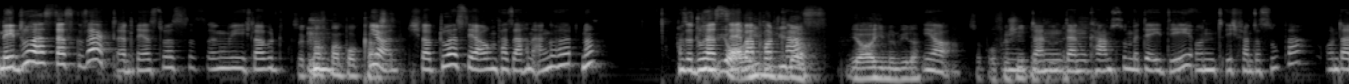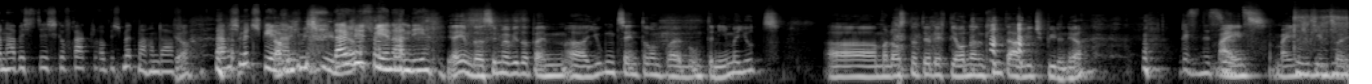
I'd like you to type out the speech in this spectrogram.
Nee, du hast das gesagt, Andreas. Du hast das irgendwie, ich glaube, so macht man einen Podcast. ja, ich glaube, du hast ja auch ein paar Sachen angehört, ne? Also du hast selber und wieder. Podcasts. Ja, hin und wieder. Ja. So Und dann, dann kamst du mit der Idee und ich fand das super. Und dann habe ich dich gefragt, ob ich mitmachen darf. Ja. Darf ich mitspielen? Darf ich mitspielen, Darf ja. ich mitspielen, Andi? Ja, eben, da sind wir wieder beim äh, Jugendzentrum, beim Unternehmerjutz. Äh, man lässt natürlich die anderen Kinder auch mitspielen, ja. Business Meins, mein Spielzeug.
